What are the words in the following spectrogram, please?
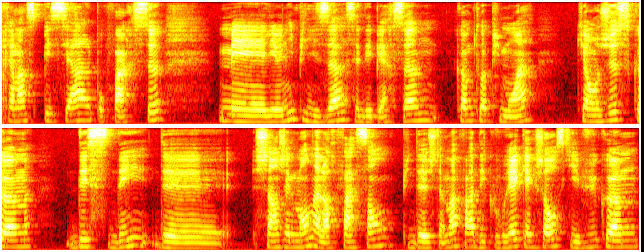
vraiment spécial pour faire ça. Mais Léonie et Lisa, c'est des personnes comme toi puis moi qui ont juste comme décidé de changer le monde à leur façon, puis de justement faire découvrir quelque chose qui est vu comme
